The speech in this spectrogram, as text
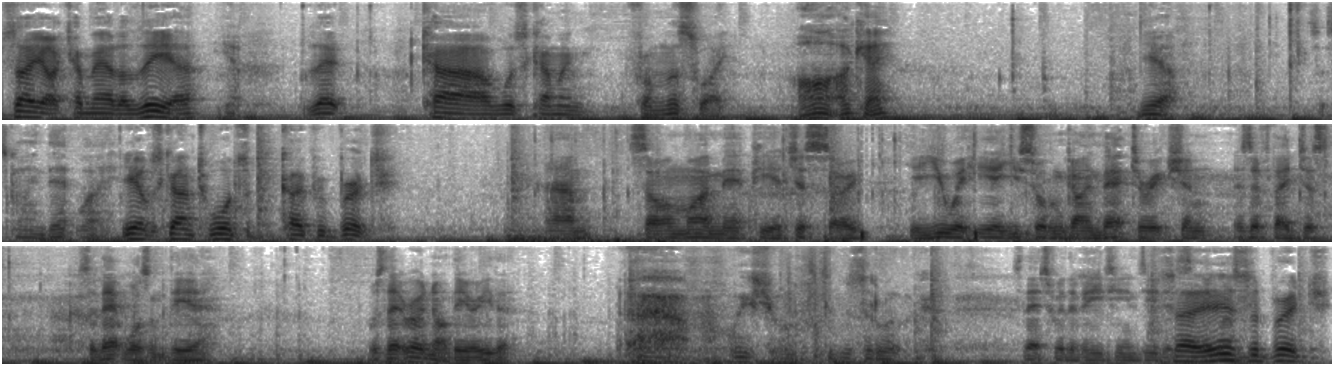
say I come out of there, Yeah. that car was coming from this way. Oh, okay. Yeah. So it's going that way. Yeah, it was going towards the Kopu Bridge. Um, so on my map here, just so yeah, you were here, you saw them going that direction as if they just. So that wasn't there. Was that road not there either? We should give us a look. So that's where the VTNZ is. So there's the bridge.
